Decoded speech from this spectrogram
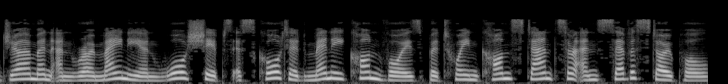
German and Romanian warships escorted many convoys between Constanța and Sevastopol.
